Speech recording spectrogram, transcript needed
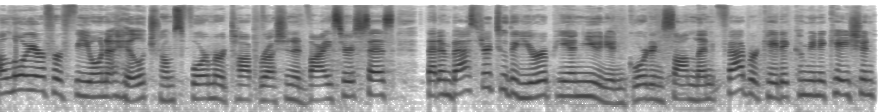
A lawyer for Fiona Hill, Trump's former top Russian advisor, says that ambassador to the European Union, Gordon Sondland, fabricated communication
